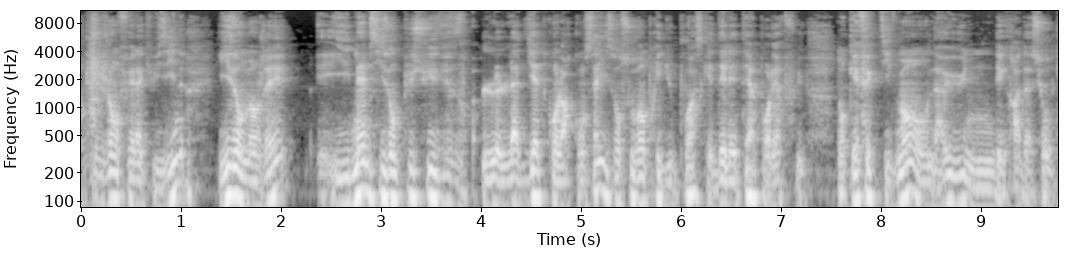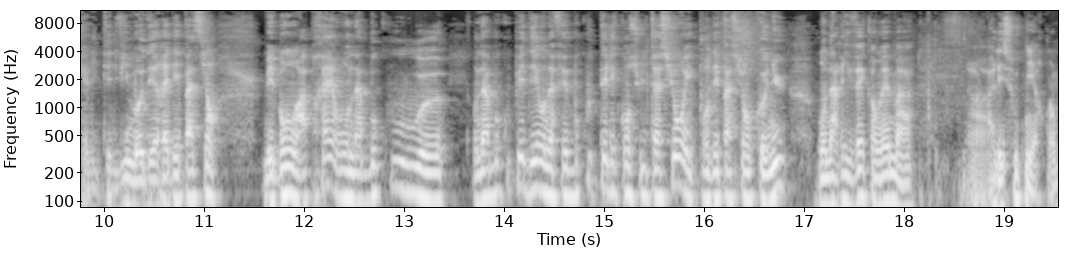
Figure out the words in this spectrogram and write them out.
les gens ont fait la cuisine, ils ont mangé, et même s'ils ont pu suivre la diète qu'on leur conseille, ils ont souvent pris du poids, ce qui est délétère pour les reflux. Donc effectivement, on a eu une dégradation de qualité de vie modérée des patients. Mais bon, après, on a beaucoup, euh, on a beaucoup aidé, on a fait beaucoup de téléconsultations et pour des patients connus, on arrivait quand même à, à les soutenir. Quoi.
